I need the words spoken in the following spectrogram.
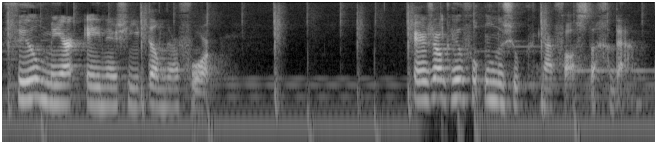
veel meer energie dan daarvoor. Er is ook heel veel onderzoek naar vasten gedaan.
